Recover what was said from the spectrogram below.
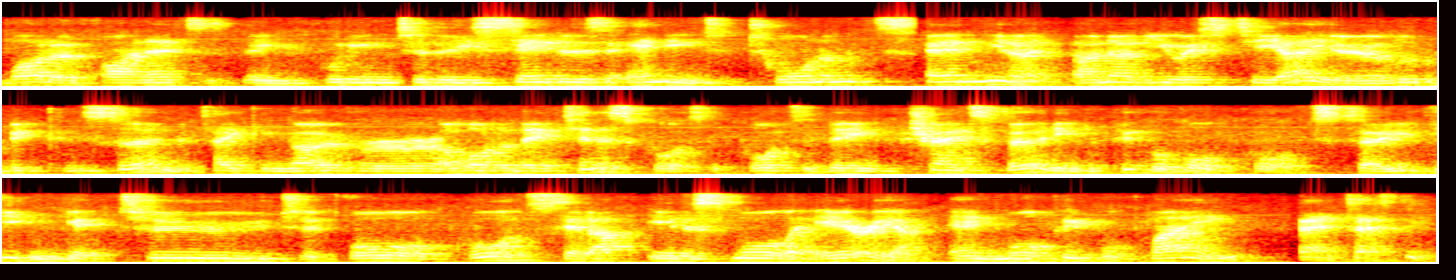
lot of finances being put into these centres and into tournaments. And you know, I know the USTA are a little bit concerned with taking over a lot of their tennis courts. The courts are being transferred into pickleball courts. So if you can get two to four courts set up in a smaller area and more people playing, fantastic.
